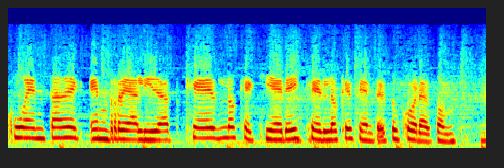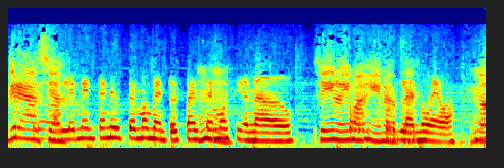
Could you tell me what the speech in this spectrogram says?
cuenta de en realidad qué es lo que quiere y qué es lo que siente su corazón. Gracias. Probablemente en este momento está Ujú. emocionado. Sí, no imagínate. Por la nueva. No,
